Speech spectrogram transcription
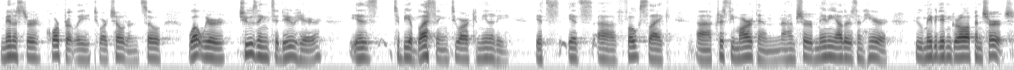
minister corporately to our children. So, what we're choosing to do here is to be a blessing to our community. It's, it's uh, folks like uh, Christy Martin, I'm sure many others in here, who maybe didn't grow up in church,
